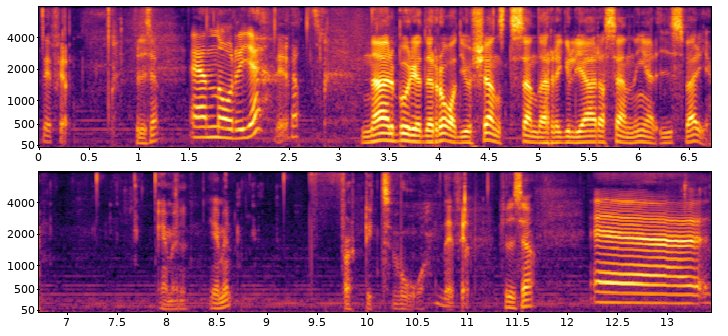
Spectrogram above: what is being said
Det är fel. Felicia? Eh, Norge. Det är rätt. När började Radiotjänst sända reguljära sändningar i Sverige? Emil? Emil? 42. Det är fel. Felicia? Eh,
